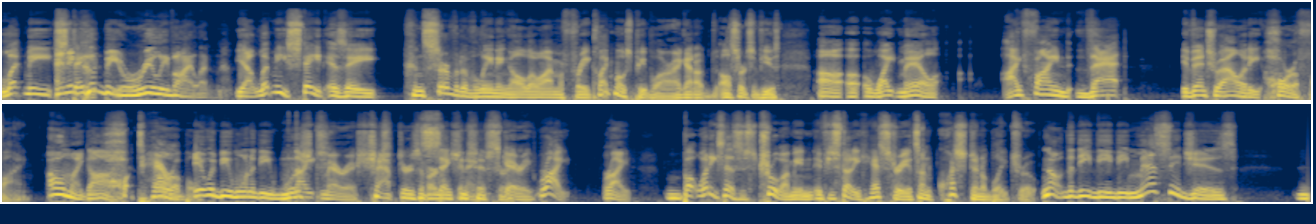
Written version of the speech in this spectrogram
let me And state it could be really violent. yeah let me state as a conservative leaning although i'm a freak like most people are i got all sorts of views uh, a, a white male i find that eventuality horrifying Oh, my God. Ho- terrible. Oh, it would be one of the worst nightmarish chapters of our nation's history. Scary, right, right. But what he says is true. I mean, if you study history, it's unquestionably true. No, the, the, the, the message is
